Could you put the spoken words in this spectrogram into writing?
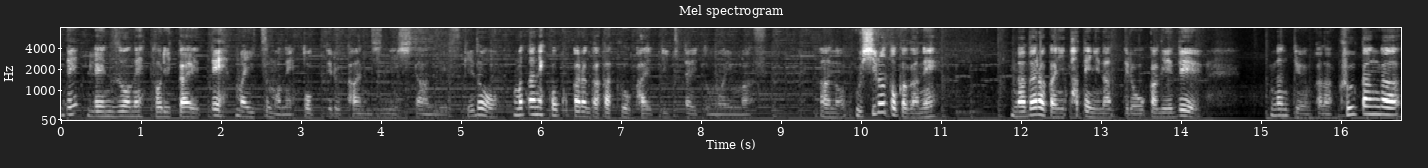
でレンズをね取り替えて、まあ、いつもね撮ってる感じにしたんですけどまたねここから画角を変えていきたいと思います。あの後ろとかがねなだらかに縦になってるおかげで何て言うのかな空間が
